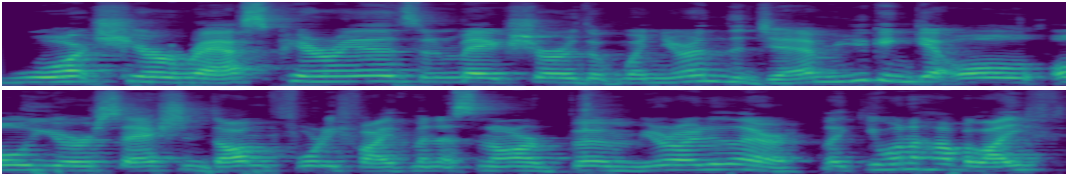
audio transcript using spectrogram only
watch your rest periods and make sure that when you're in the gym, you can get all, all your session done, 45 minutes an hour, boom, you're out of there. Like you want to have a life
